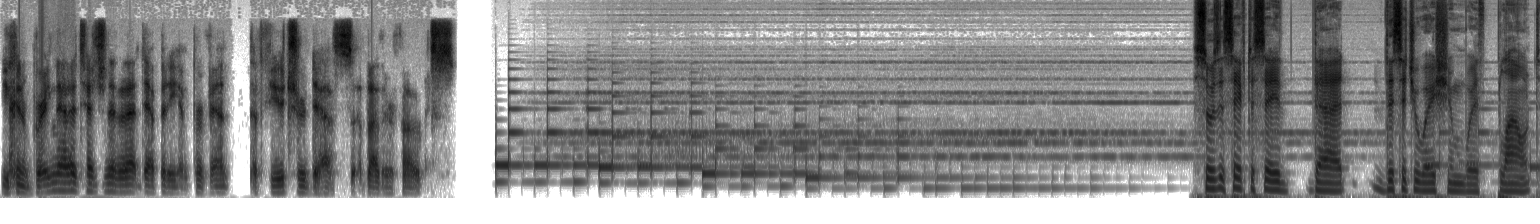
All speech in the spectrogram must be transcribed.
you can bring that attention to that deputy and prevent the future deaths of other folks. So, is it safe to say that this situation with Blount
